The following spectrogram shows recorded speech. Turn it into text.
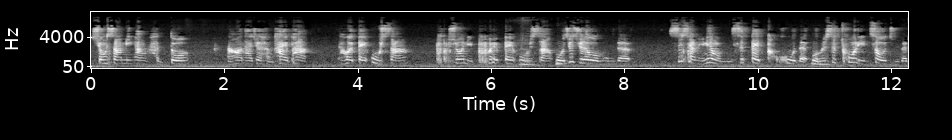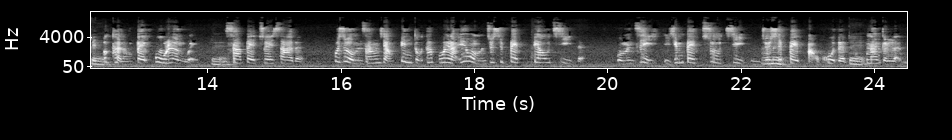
凶杀命案很多，然后他就很害怕他会被误杀。说你不会被误杀，我就觉得我们的思想里面我们是被保护的，我们是脱离咒诅的，你不可能被误认为你是要被追杀的。或是我们常常讲病毒，它不会来，因为我们就是被标记的，我们自己已经被注记，你就是被保护的那个人。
